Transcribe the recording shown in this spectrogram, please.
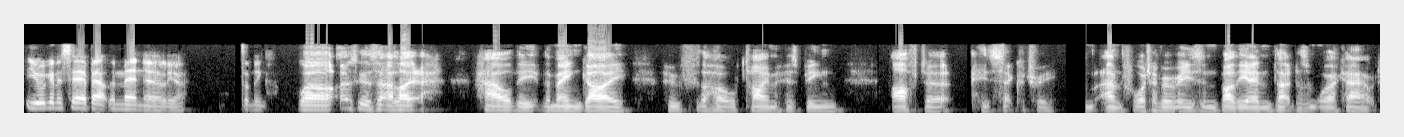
you were going to say about the men earlier. Something. Well, I was going to say I like how the the main guy who for the whole time has been after his secretary, and for whatever reason, by the end that doesn't work out,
